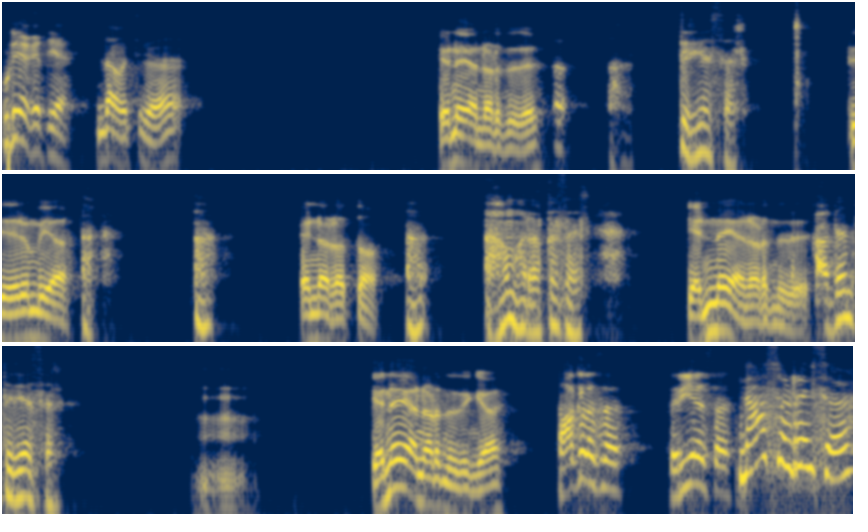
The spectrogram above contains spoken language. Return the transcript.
குடியா கத்திய? இந்தா வச்சுக்க. என்னையா நடந்தது? தெரியாது சார். திரும்பியா? என்ன ரத்தம்? ஆமா ரத்தம் சார். என்னையா நடந்தது? அதான் தெரியாது சார். ம். என்னையா நடந்ததுங்க பார்க்கல சார். தெரியாது சார். நான் சொல்றேன் சார்.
